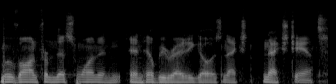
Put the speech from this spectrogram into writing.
move on from this one, and, and he'll be ready to go his next next chance.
